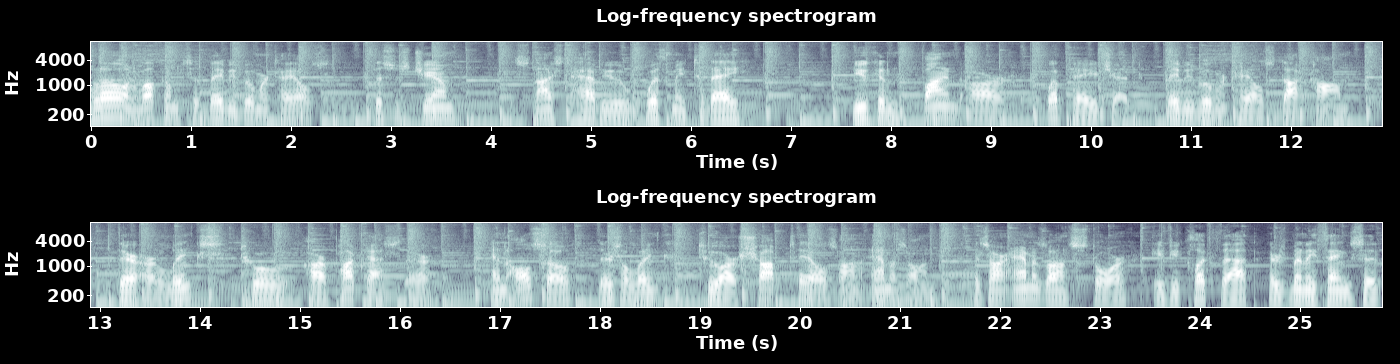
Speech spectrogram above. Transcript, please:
Hello and welcome to Baby Boomer Tales. This is Jim. It's nice to have you with me today. You can find our webpage at babyboomertales.com. There are links to our podcast there, and also there's a link to our shop tales on Amazon. It's our Amazon store. If you click that, there's many things that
